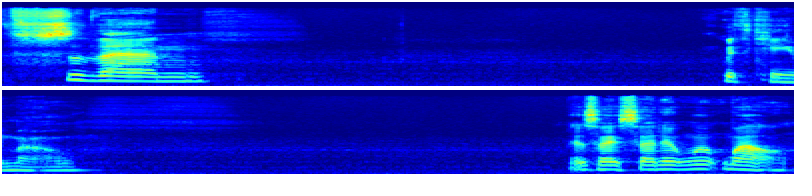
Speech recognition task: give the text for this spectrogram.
So then, with chemo, as I said, it went well.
